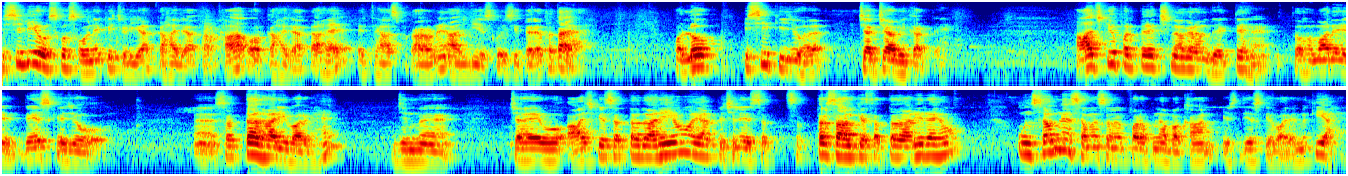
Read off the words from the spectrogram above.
इसीलिए उसको सोने की चिड़िया कहा जाता था और कहा जाता है इतिहासकारों ने आज भी इसको इसी तरह बताया है। और लोग इसी की जो है चर्चा भी करते हैं। आज के परिप्रेक्ष्य में अगर हम देखते हैं तो हमारे देश के जो सत्ताधारी वर्ग हैं, जिनमें चाहे वो आज के सत्ताधारी हों या पिछले सत्तर साल के सत्ताधारी रहे हों, उन सबने समय समय पर अपना बखान इस देश के बारे में किया है।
